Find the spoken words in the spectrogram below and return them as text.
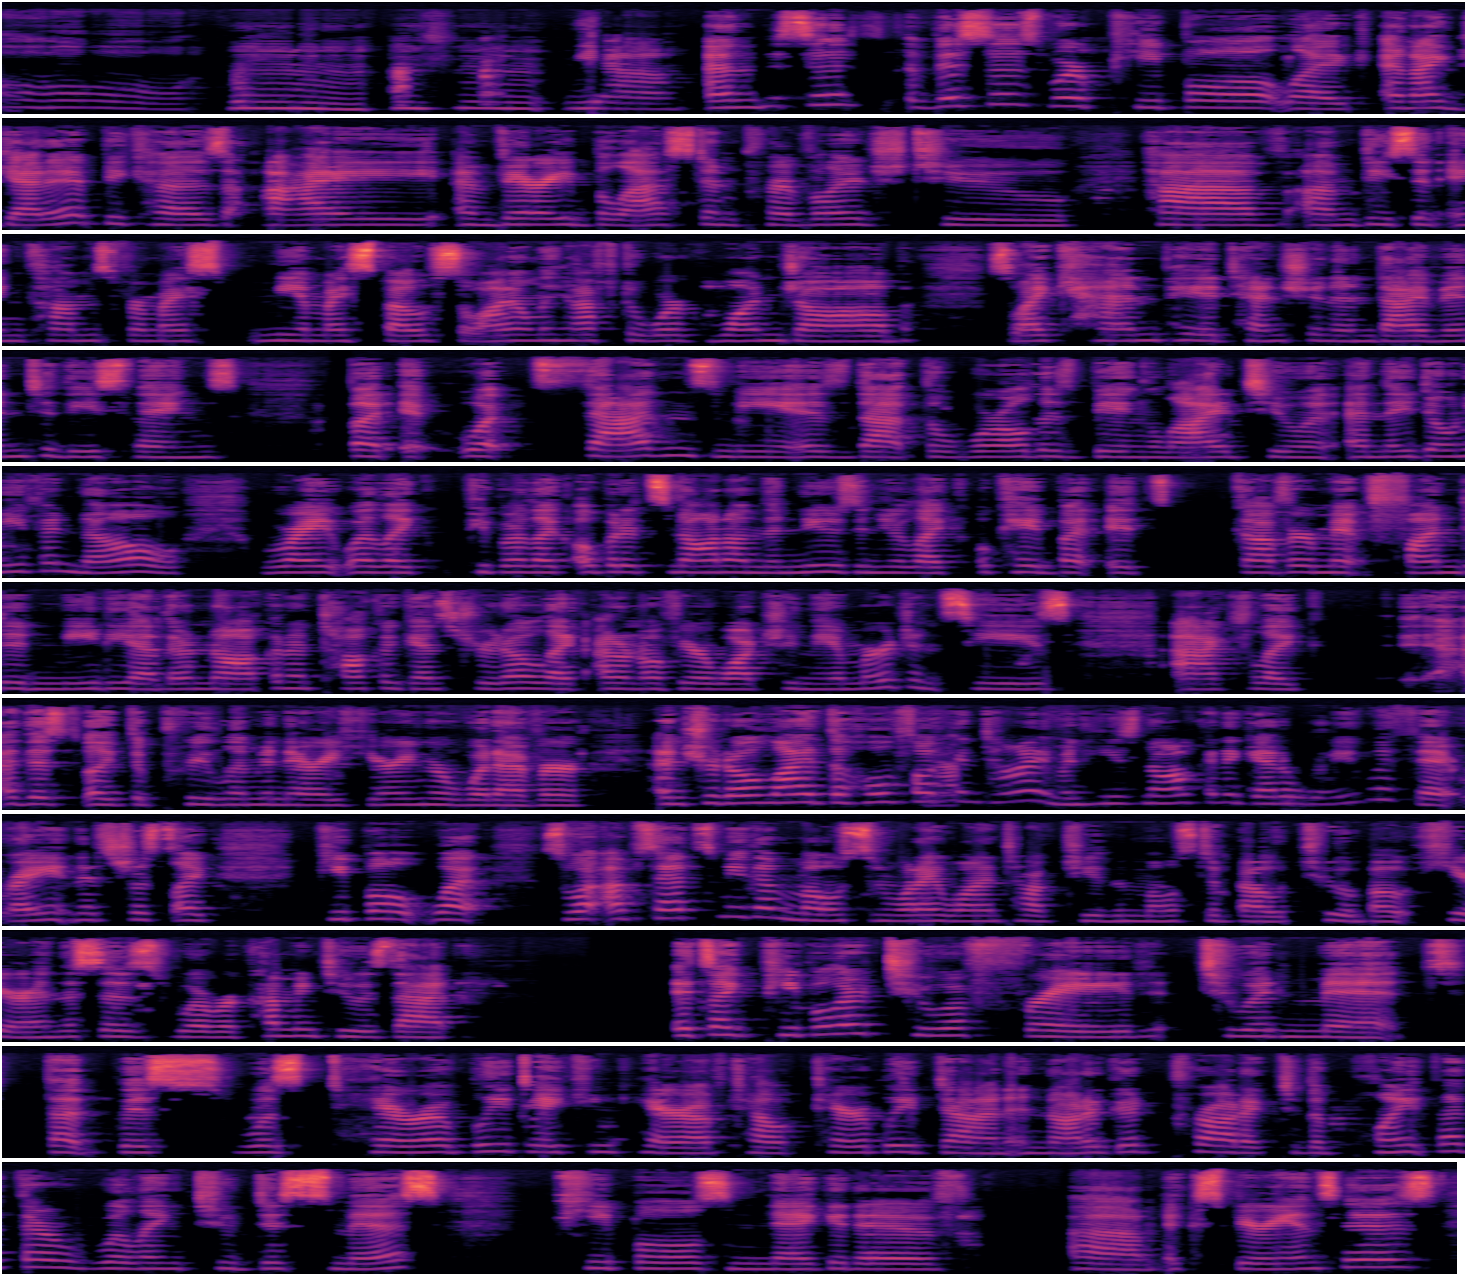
Oh, mm, hmm yeah. And this is this is where people like, and I get it because I am very blessed and privileged to have um, decent incomes for my me and my spouse. So I only have to work one job, so I can pay attention and dive into these things. But it, what saddens me is that the world is being lied to, and, and they don't even know, right? Well, like people are like, oh, but it's not on the news, and you're like, okay, but it's government funded media. They're not going to talk against Trudeau. Like, I don't know if you're watching the Emergencies Act, like, at this like the preliminary hearing or whatever and Trudeau lied the whole fucking time and he's not going to get away with it right and it's just like people what so what upsets me the most and what I want to talk to you the most about too about here and this is where we're coming to is that it's like people are too afraid to admit that this was terribly taken care of ter- terribly done and not a good product to the point that they're willing to dismiss people's negative um, experiences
